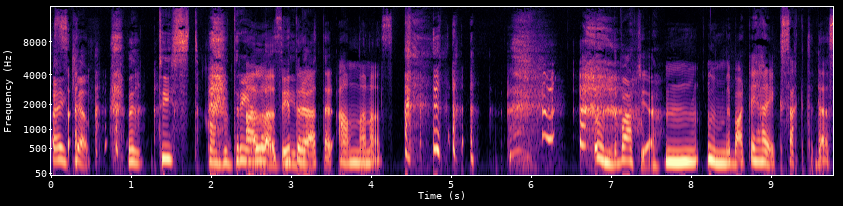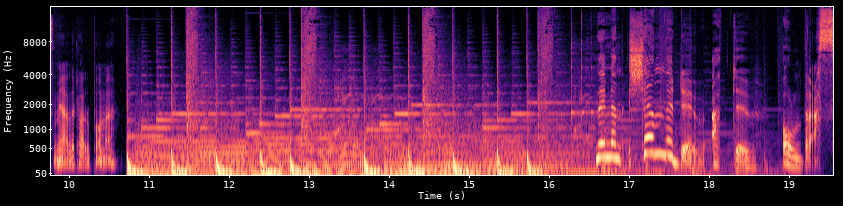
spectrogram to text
Verkligen. Tyst, koncentrerad Alla sitter och middag. äter ananas. Underbart ju. Mm, underbart, det här är exakt det som jag vill hålla på med. Nej men känner du att du åldras.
